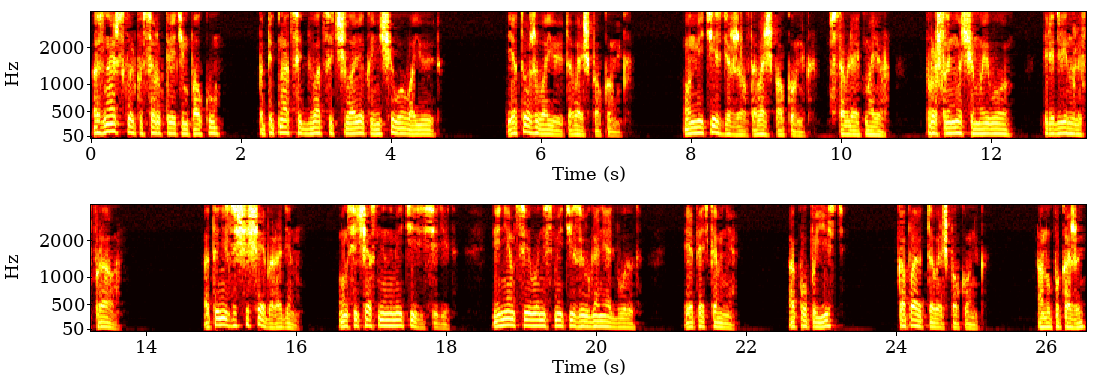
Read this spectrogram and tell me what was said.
А знаешь, сколько в 43-м полку? По 15-20 человек и ничего воюют. Я тоже воюю, товарищ полковник. Он метис держал, товарищ полковник, вставляет майор. Прошлой ночью мы его передвинули вправо. А ты не защищай, Бородин. Он сейчас не на метизе сидит. И немцы его не с метиза выгонять будут. И опять ко мне. Окопы есть? Копают, товарищ полковник. А ну, покажи.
